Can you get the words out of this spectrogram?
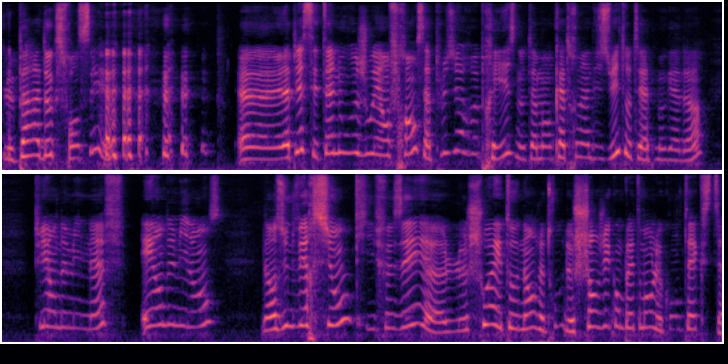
Le paradoxe français. hein. Euh, la pièce est à nouveau jouée en France à plusieurs reprises, notamment en 98 au théâtre Mogador, puis en 2009 et en 2011 dans une version qui faisait euh, le choix étonnant, je trouve, de changer complètement le contexte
